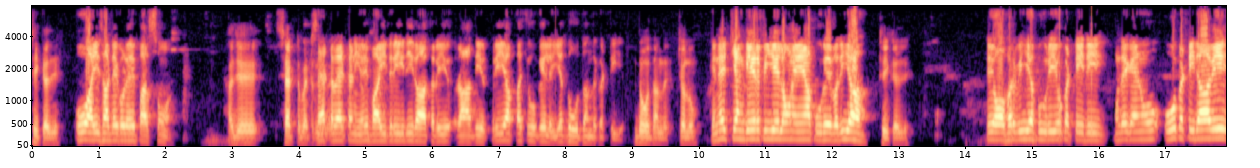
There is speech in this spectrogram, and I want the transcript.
ਠੀਕ ਹੈ ਜੀ। ਉਹ ਆਈ ਸਾਡੇ ਕੋਲੇ ਪਰਸੋਂ ਆ। ਹਜੇ ਸੈੱਟ ਬੈਟ ਸੈੱਟ ਵੈਟ ਨਹੀਂ ਹੋਈ 22 ਤਰੀਕ ਦੀ ਰਾਤ ਰੀ ਰਾਤ ਦੀ ਉਤਰੀ ਆ, ਆਪਾਂ ਚੋ ਕੇ ਲਈ ਆ ਦੋ ਦੰਦ ਕੱਟੀ ਆ। ਦੋ ਦੰਦ ਚਲੋ। ਕਿੰਨੇ ਚੰਗੇ ਰੁਪਏ ਲਾਉਣੇ ਆ ਪੂਰੇ ਵਧੀਆ। ਠੀਕ ਹੈ ਜੀ। ਤੇ ਆਫਰ ਵੀ ਆ ਪੂਰੀ ਉਹ ਕੱਟੀ ਦੀ। ਉਹਦੇ ਕਹਿਣ ਨੂੰ ਉਹ ਕੱਟੀ ਦਾ ਵੀ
